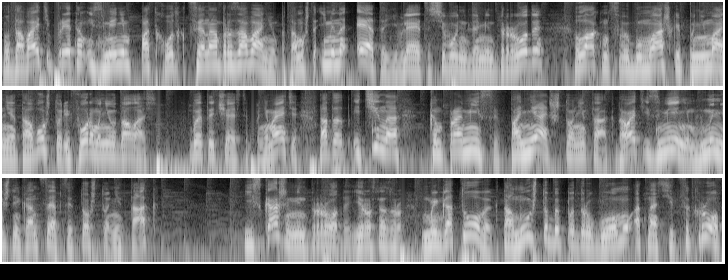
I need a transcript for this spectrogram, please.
но давайте при этом изменим подход к ценообразованию, потому что именно это является сегодня для Минприроды лакмусовой бумажкой понимания того, что реформа не удалась в этой части, понимаете? Надо идти на компромиссы, понять, что не так. Давайте изменим в нынешней концепции то, что не так, и скажем Минприроды и Роснадзору, мы готовы к тому, чтобы по-другому относиться к РОП.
